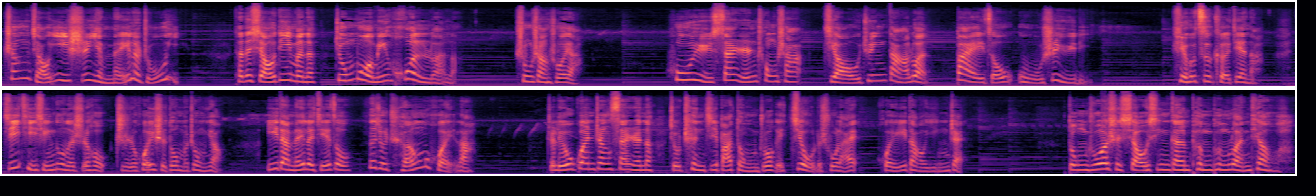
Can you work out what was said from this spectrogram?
张角一时也没了主意，他的小弟们呢就莫名混乱了。书上说呀，呼吁三人冲杀，剿军大乱，败走五十余里。由此可见呐。集体行动的时候，指挥是多么重要。一旦没了节奏，那就全毁了。这刘关张三人呢，就趁机把董卓给救了出来，回到营寨。董卓是小心肝砰砰乱跳啊，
